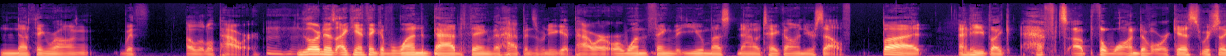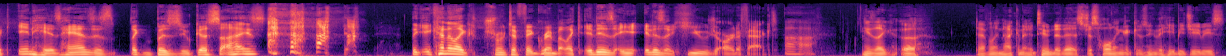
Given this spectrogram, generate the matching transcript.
Nothing wrong with a little power. Lord knows I can't think of one bad thing that happens when you get power or one thing that you must now take on yourself. But and he like hefts up the wand of Orcus, which like in his hands is like bazooka sized. like it kind of like shrunk to fit grim, but like it is a it is a huge artifact. Uh-huh. He's like, ugh, definitely not going to attune to this. Just holding it gives me the heebie jeebies.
